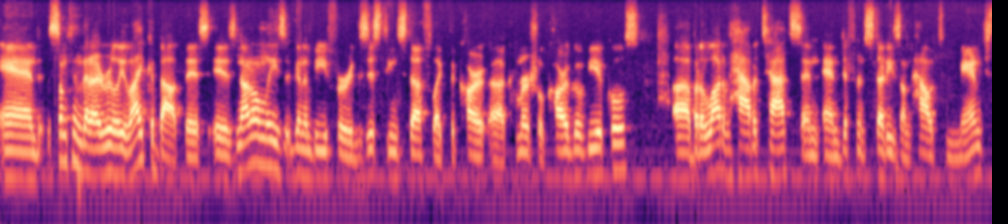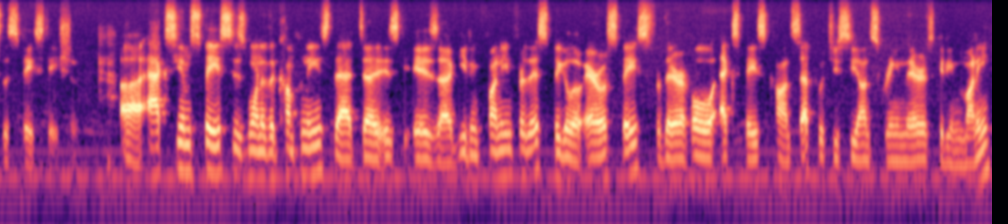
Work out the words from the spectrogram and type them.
And something that I really like about this is not only is it going to be for existing stuff like the car, uh, commercial cargo vehicles, uh, but a lot of habitats and, and different studies on how to manage the space station. Uh, Axiom Space is one of the companies that uh, is is uh, getting funding for this. Bigelow Aerospace for their whole XBASE concept, which you see on screen there, is getting money.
